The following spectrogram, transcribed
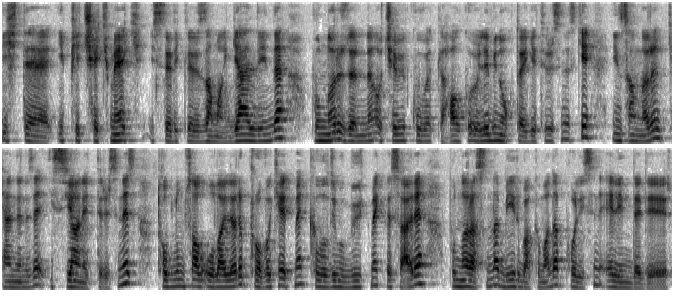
işte ipi çekmek istedikleri zaman geldiğinde bunlar üzerinden o çevik kuvvetli halkı öyle bir noktaya getirirsiniz ki insanları kendinize isyan ettirirsiniz. Toplumsal olayları provoke etmek, kıvılcımı büyütmek vesaire bunlar aslında bir bakıma da polisin elindedir.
